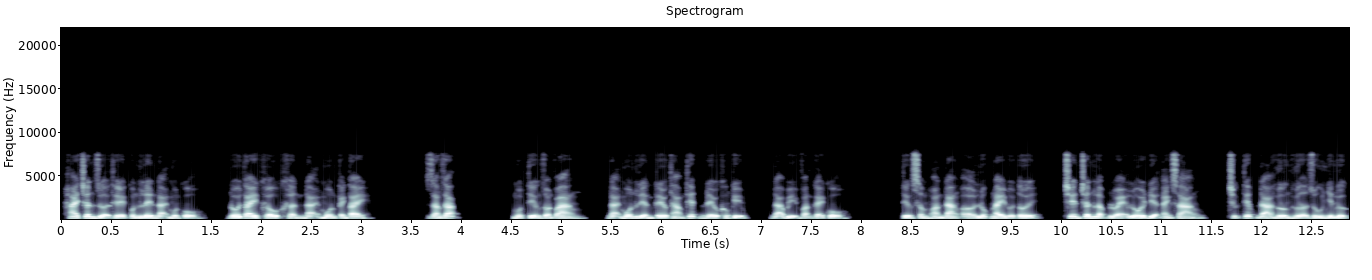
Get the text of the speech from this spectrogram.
Hai chân dựa thế quấn lên đại môn cổ, đôi tay khấu khẩn đại môn cánh tay. Giang giác. Một tiếng giòn vang, đại môn liền kêu thảm thiết đều không kịp, đã bị vặn gãy cổ. Tiếng sấm hoàn đang ở lúc này đổi tới, trên chân lập lòe lôi điện ánh sáng trực tiếp đá hướng hứa du nhiên ngực.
